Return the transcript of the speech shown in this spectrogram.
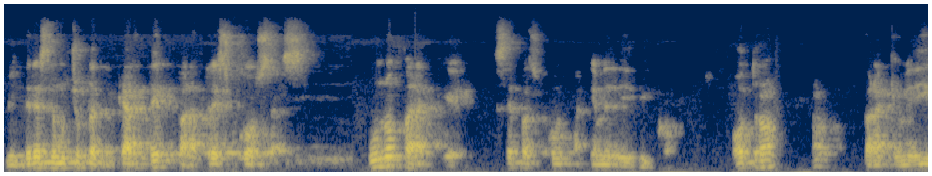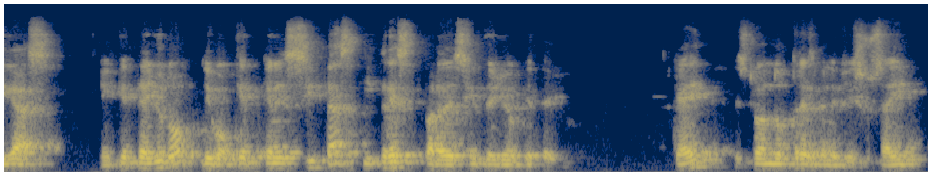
Me interesa mucho platicarte para tres cosas. Uno, para que sepas a qué me dedico. Otro, para que me digas en qué te ayudo, digo, qué, necesitas. Y tres, para decirte yo en qué te ayudo. ¿Ok? Estoy dando tres beneficios ahí.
